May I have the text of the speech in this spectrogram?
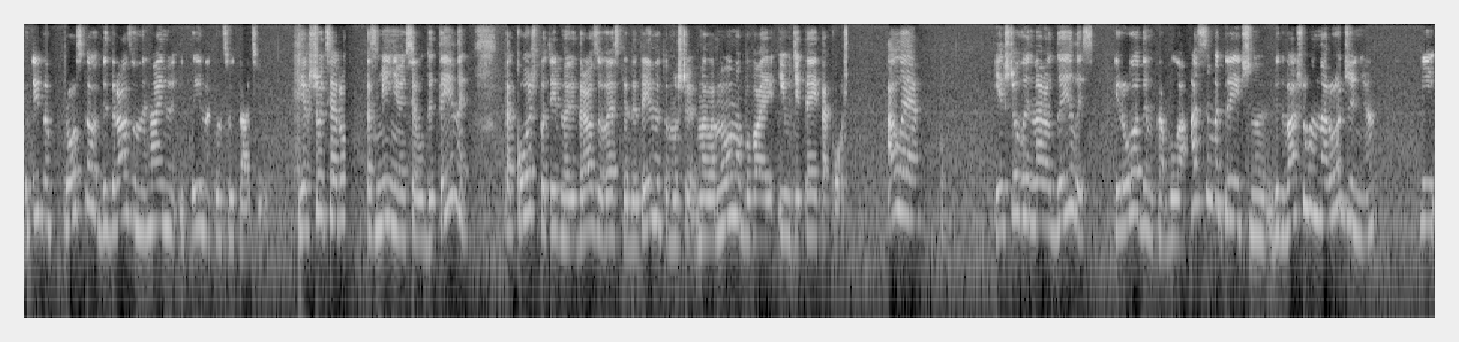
потрібно просто відразу негайно йти на консультацію. Якщо ця родинка змінюється у дитини, також потрібно відразу вести дитину, тому що меланома буває і у дітей також. Але якщо ви народились і родинка була асиметричною від вашого народження, і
